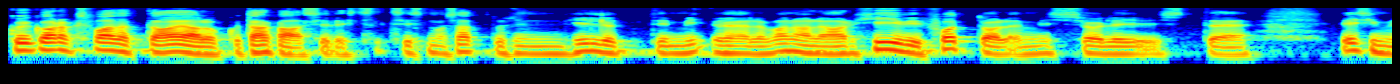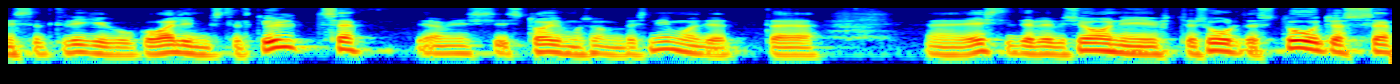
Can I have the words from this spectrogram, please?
kui korraks vaadata ajalukku tagasi lihtsalt, siis ma sattusin hiljuti ühele vanale arhiivifotole, mis oli vist eh, esimestelt Riigikogu valimistelt üldse ja mis siis toimus umbes niimoodi, et eh, Eesti Televisiooni ühte suurde stuudiosse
